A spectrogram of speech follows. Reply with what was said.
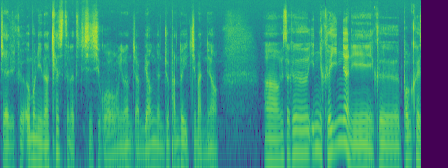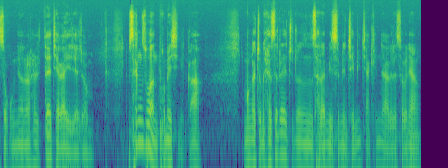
제일 그 어머니는 캐스트너트 치시고 이런 좀 명연주판도 있지만요. 어 그래서 그 인 그 인연이 그 벙커에서 공연을 할 때 제가 이제 좀 생소한 포맷이니까 뭔가 좀 해설해 주는 사람이 있으면 재밌지 않겠냐 그래서 그냥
